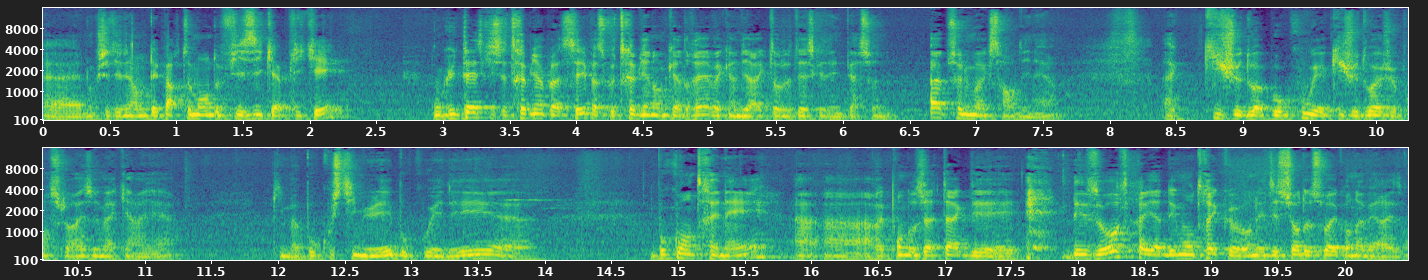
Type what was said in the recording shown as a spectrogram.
Euh, donc j'étais dans le département de physique appliquée, donc une thèse qui s'est très bien placée, parce que très bien encadrée, avec un directeur de thèse qui était une personne absolument extraordinaire, à qui je dois beaucoup et à qui je dois, je pense, le reste de ma carrière, qui m'a beaucoup stimulé, beaucoup aidé, euh, beaucoup entraîné à, répondre aux attaques des, des, autres et à démontrer qu'on était sûr de soi et qu'on avait raison.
